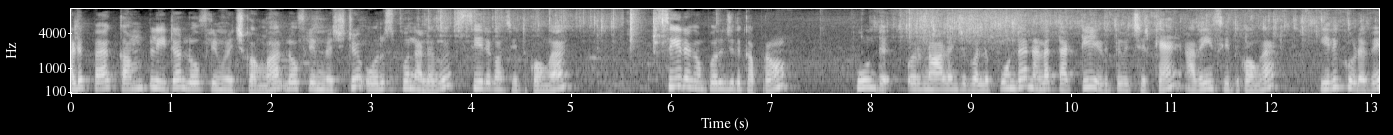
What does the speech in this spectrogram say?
அடுப்பை கம்ப்ளீட்டாக லோ ஃப்ளேமில் வச்சுக்கோங்க. லோ ஃப்ளேமில் வச்சுட்டு ஒரு ஸ்பூன் அளவு சீரகம் சேர்த்துக்கோங்க. சீரகம் பொரிஞ்சதுக்கப்புறம் பூண்டு ஒரு நாலஞ்சு பல்லு பூண்டை நல்லா தட்டி எடுத்து வச்சுருக்கேன். அதையும் சேர்த்துக்கோங்க. இது கூடவே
